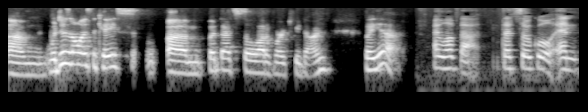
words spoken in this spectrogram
um, which isn't always the case um, but that's still a lot of work to be done but yeah i love that that's so cool and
